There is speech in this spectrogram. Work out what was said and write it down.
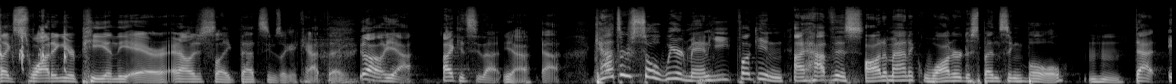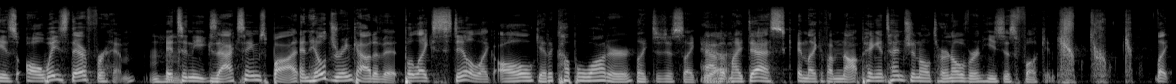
like swatting your pee in the air, and I was just like, that seems like a cat thing. Oh yeah, I could see that. Yeah. yeah. Cats are so weird, man. He fucking. I have this automatic water dispensing bowl. Mm-hmm. that is always there for him. It's in the exact same spot, and he'll drink out of it. But like, still, like, I'll get a cup of water, like to just like have Yeah. at my desk, and like if I'm not paying attention, I'll turn over, and he's just fucking. Like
